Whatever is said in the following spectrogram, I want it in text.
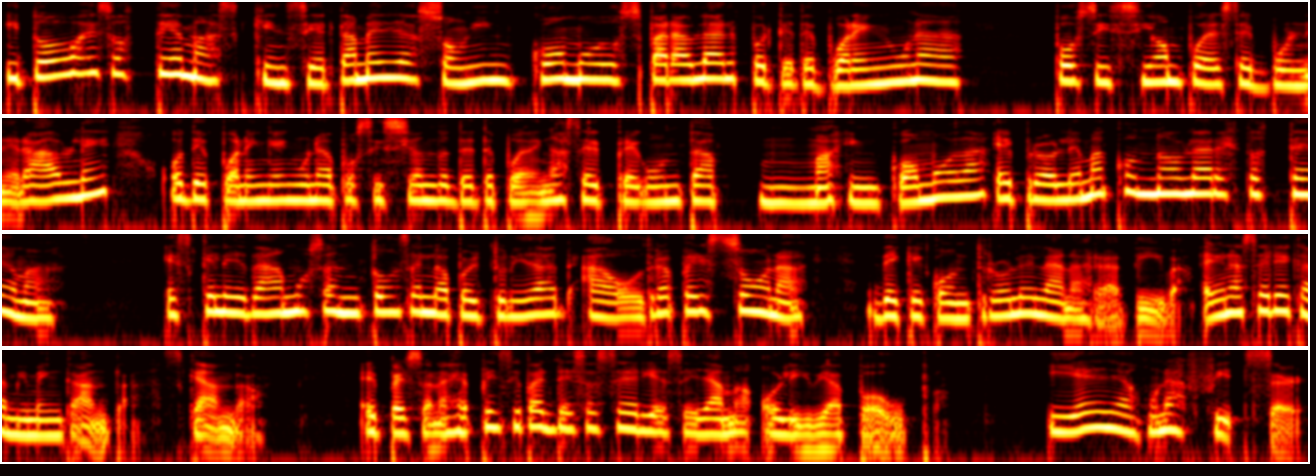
y todos esos temas que en cierta medida son incómodos para hablar porque te ponen en una posición puede ser vulnerable o te ponen en una posición donde te pueden hacer preguntas más incómodas. El problema con no hablar estos temas es que le damos entonces la oportunidad a otra persona de que controle la narrativa. Hay una serie que a mí me encanta, Scandal. El personaje principal de esa serie se llama Olivia Pope y ella es una fixer,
